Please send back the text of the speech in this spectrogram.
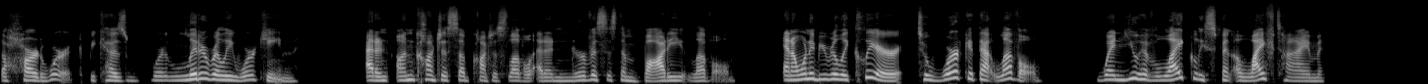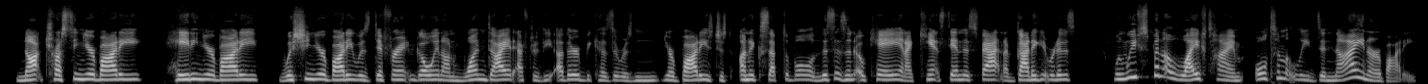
the hard work because we're literally working at an unconscious, subconscious level, at a nervous system body level. And I want to be really clear to work at that level when you have likely spent a lifetime not trusting your body, hating your body, wishing your body was different, going on one diet after the other because there was your body's just unacceptable and this isn't okay and I can't stand this fat and I've got to get rid of this. When we've spent a lifetime ultimately denying our body,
